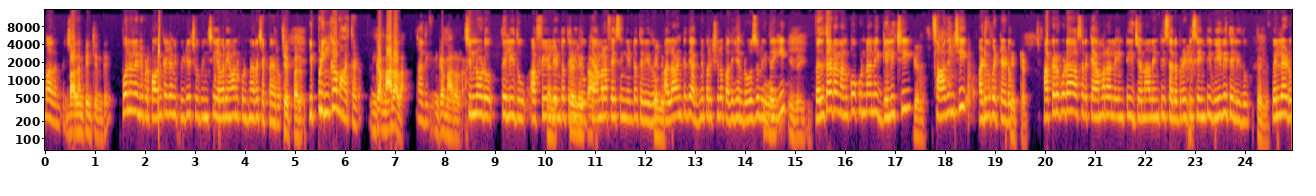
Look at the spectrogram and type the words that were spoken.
బాధ అనిపించింది. పోనీలేండి ఇప్పుడు పవన్ కళ్యాణ్ వీడియో చూపించి ఎవరు ఏమనుకుంటున్నారో చెప్పారు. చెప్పారు. ఇప్పుడు ఇంకా మారుతాడు. ఇంకా మారాల? అది. ఇంకా మారాల? చిన్నోడు తెలీదు ఆ ఫీల్డ్ ఏంటో తెలీదు. కెమెరా ఫేసింగ్ ఏంటో తెలీదు. అలాంటిది అగ్ని పరీక్షలో పదిహేను రోజులు ఇదయ్యి ఇది వెళ్తాడని అనుకోకుండానే గెలిచి సాధించి అడుగు పెట్టాడు. అక్కడ కూడా అసలు కెమెరాలు ఏంటి జనాలేంటి సెలబ్రిటీస్ ఏంటి ఇవేవి తెలీదు. తెలియదు వెళ్ళాడు.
